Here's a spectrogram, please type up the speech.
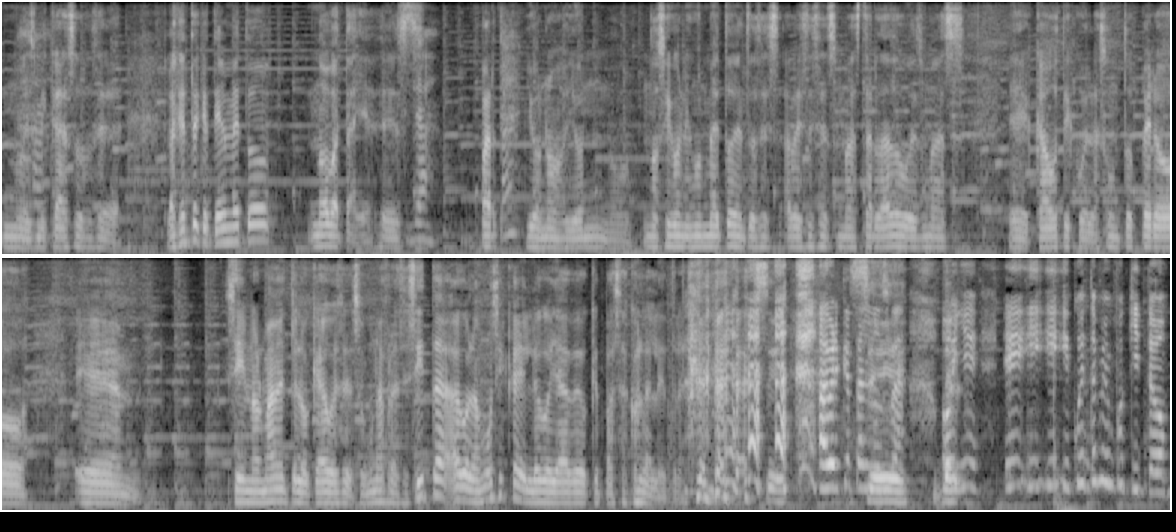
no es Ajá. mi caso, o sea, la gente que tiene método no batalla, es Ya. parte. Ah. Yo no, yo no, no sigo ningún método, entonces a veces es más tardado o es más eh, caótico el asunto, pero eh, sí, normalmente lo que hago es eso, una frasecita, hago la música y luego ya veo qué pasa con la letra. sí, A ver qué tal sí, nos va. Oye, eh, y, y- y cuéntame un poquito,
